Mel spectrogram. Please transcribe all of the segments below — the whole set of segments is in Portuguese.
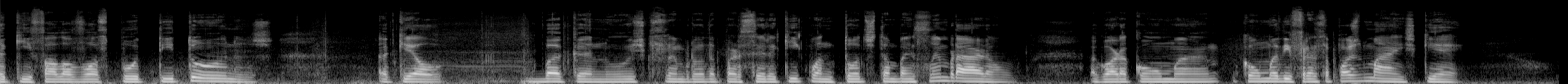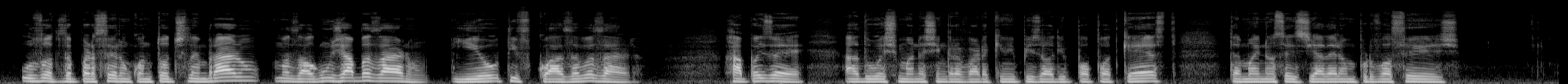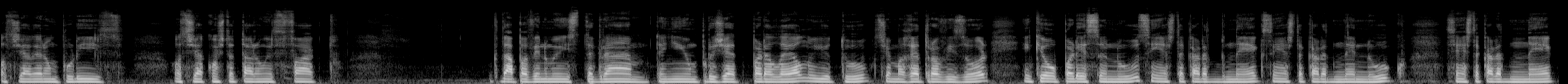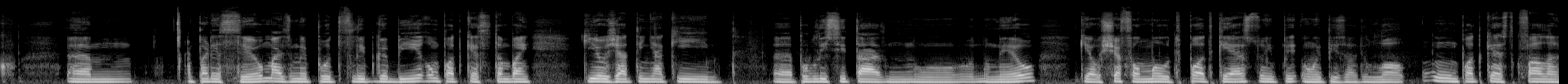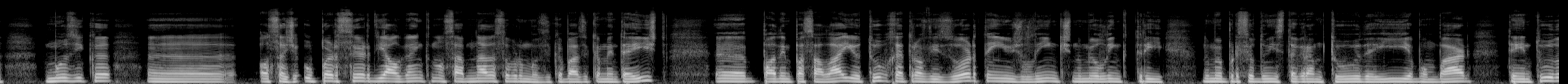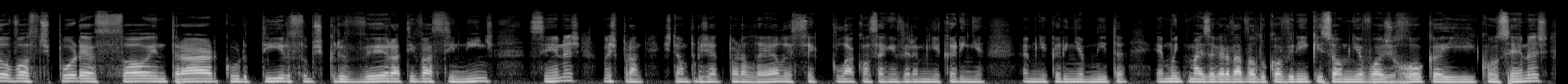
Daqui fala o vosso puto aquele bacanus que se lembrou de aparecer aqui quando todos também se lembraram. Agora com uma, com uma diferença para os demais, que é os outros apareceram quando todos se lembraram, mas alguns já bazaram e eu tive quase a bazar. Ah, pois é, há duas semanas sem gravar aqui um episódio para o podcast. Também não sei se já deram por vocês, ou se já deram por isso, ou se já constataram esse facto. Que dá para ver no meu Instagram. Tenho um projeto paralelo no YouTube que se chama Retrovisor, em que eu apareço nu, sem esta cara de boneco, sem esta cara de nenuco, sem esta cara de neco. Um, apareceu mais o meu puto Felipe Gabirra, um podcast também que eu já tinha aqui uh, publicitado no, no meu, que é o Shuffle Mode Podcast, um, um episódio LOL, um podcast que fala de música, uh, ou seja, o parecer de alguém que não sabe nada sobre música. Basicamente é isto. Uh, podem passar lá, YouTube, Retrovisor, tem os links no meu Linktree, no meu perfil do Instagram, tudo aí a bombar. Tem tudo ao vosso dispor, é só entrar, curtir, subscrever, ativar sininhos, cenas, mas pronto, isto é um projeto paralelo, eu sei que lá conseguem ver a minha carinha, a minha carinha bonita, é muito mais agradável do que ouvirem aqui só a minha voz rouca e com cenas,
